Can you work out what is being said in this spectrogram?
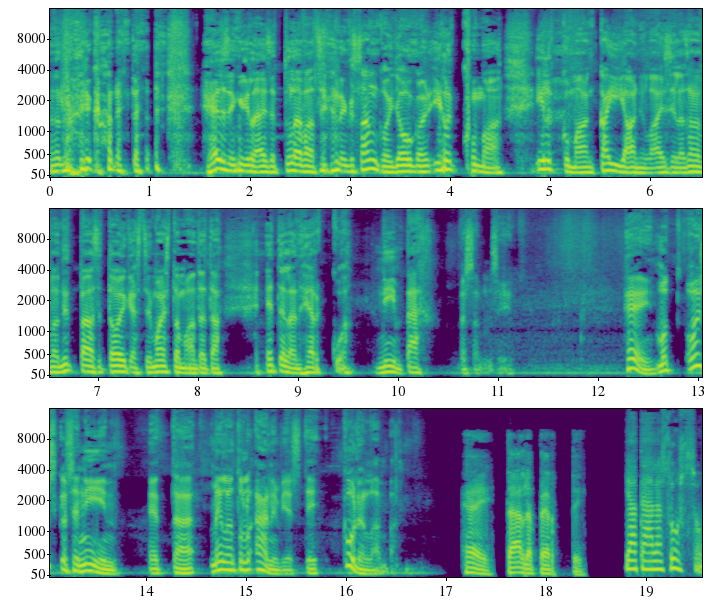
Mä veikkaan, että helsinkiläiset tulevat niin sankoin joukoin ilkkumaan, ilkkumaan kajaanilaisille. Sanotaan, että nyt pääsette oikeasti maistamaan tätä etelän herkkua. Niinpä, mä sanon siihen. Hei, mutta olisiko se niin, että meillä on tullut ääniviesti. Kuunnellaanpa. Hei, täällä Pertti. Ja täällä Sussu.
